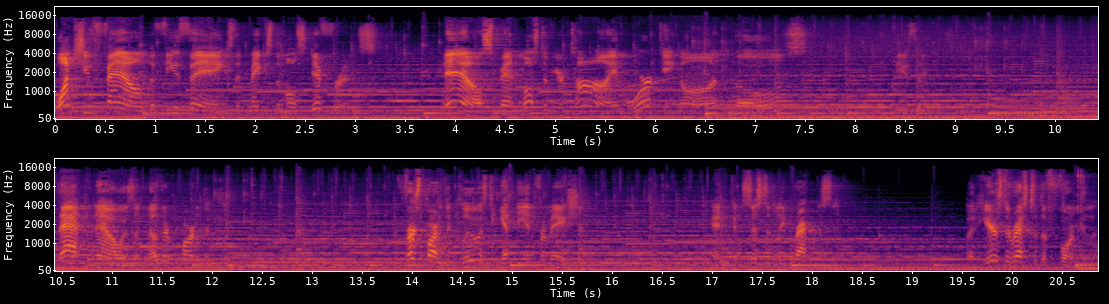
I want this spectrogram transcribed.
Once you've found the few things that makes the most difference, now spend most of your time working on those few things. That now is another part of the clue. The first part of the clue is to get the information and consistently practice it. But here's the rest of the formula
